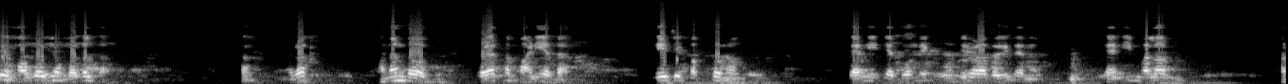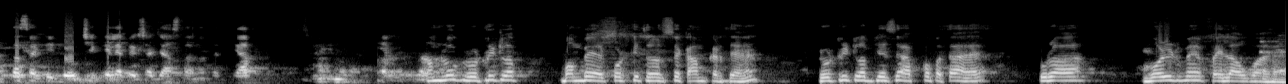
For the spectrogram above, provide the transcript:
ते हावभाव जेव्हा बदलतात खरं आनंद होतो डोळ्यातनं पाणी येतात. हे जे बघतो ना, त्यांनी त्या दोन एक दोन तीन वेळा बघितल्या ना, त्यांनी मला भारतासाठी दोनशे केल्यापेक्षा जास्त आनंद त्या हम लोग रोटरी क्लब बॉम्बे एयरपोर्ट की तरफ़ से काम करते हैं। रोटरी क्लब जैसे आपको पता है, पूरा वर्ल्ड में फैला हुआ है।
